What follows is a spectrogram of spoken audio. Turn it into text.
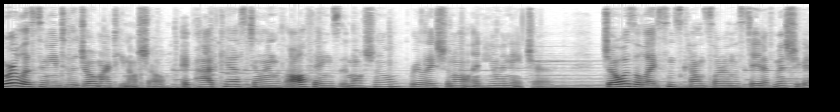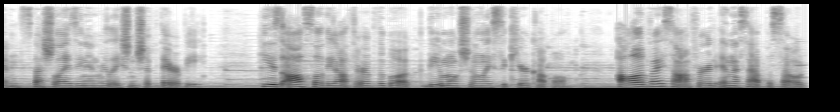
You're listening to The Joe Martino Show, a podcast dealing with all things emotional, relational, and human nature. Joe is a licensed counselor in the state of Michigan, specializing in relationship therapy. He is also the author of the book, The Emotionally Secure Couple. All advice offered in this episode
